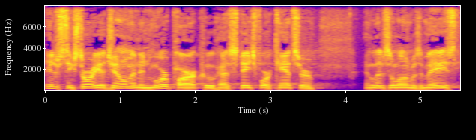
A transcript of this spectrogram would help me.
Interesting story. A gentleman in Moorpark who has stage four cancer and lives alone was amazed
